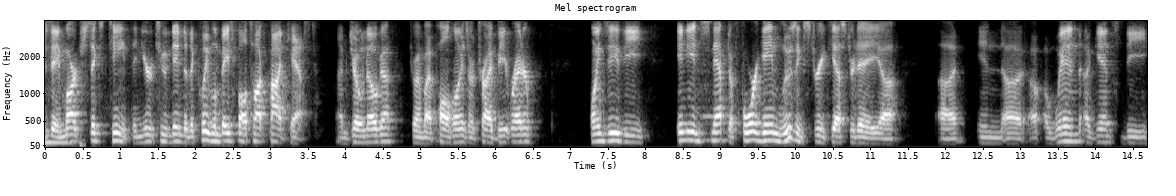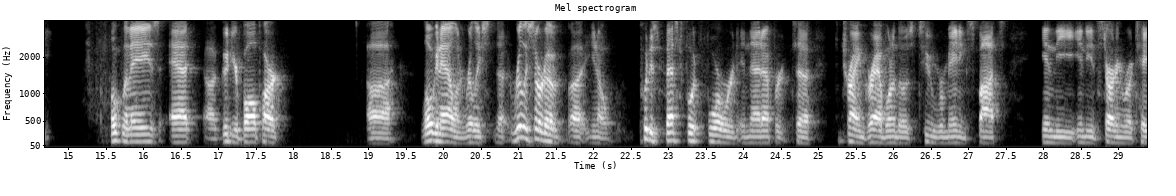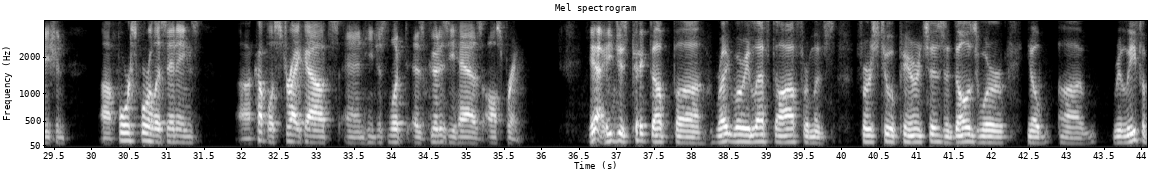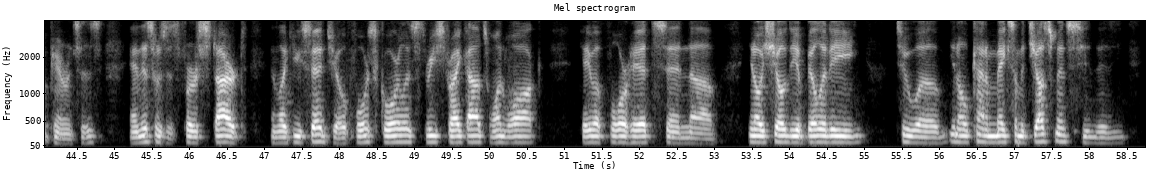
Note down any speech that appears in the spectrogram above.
Tuesday, March 16th, and you're tuned into the Cleveland Baseball Talk podcast. I'm Joe Noga, joined by Paul Hoynes, our tribe beat writer. Hoynesy, the Indians snapped a four-game losing streak yesterday uh, uh, in uh, a win against the Oakland A's at uh, Goodyear Ballpark. Uh, Logan Allen really, really sort of, uh, you know, put his best foot forward in that effort to, to try and grab one of those two remaining spots in the Indian starting rotation. Uh, four scoreless innings, a couple of strikeouts, and he just looked as good as he has all spring. Yeah, he just picked up uh, right where he left off from his first two appearances, and those were, you know, uh, relief appearances. And this was his first start. And like you said, Joe, four scoreless, three strikeouts, one walk, gave up four hits, and uh, you know he showed the ability to uh, you know kind of make some adjustments.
